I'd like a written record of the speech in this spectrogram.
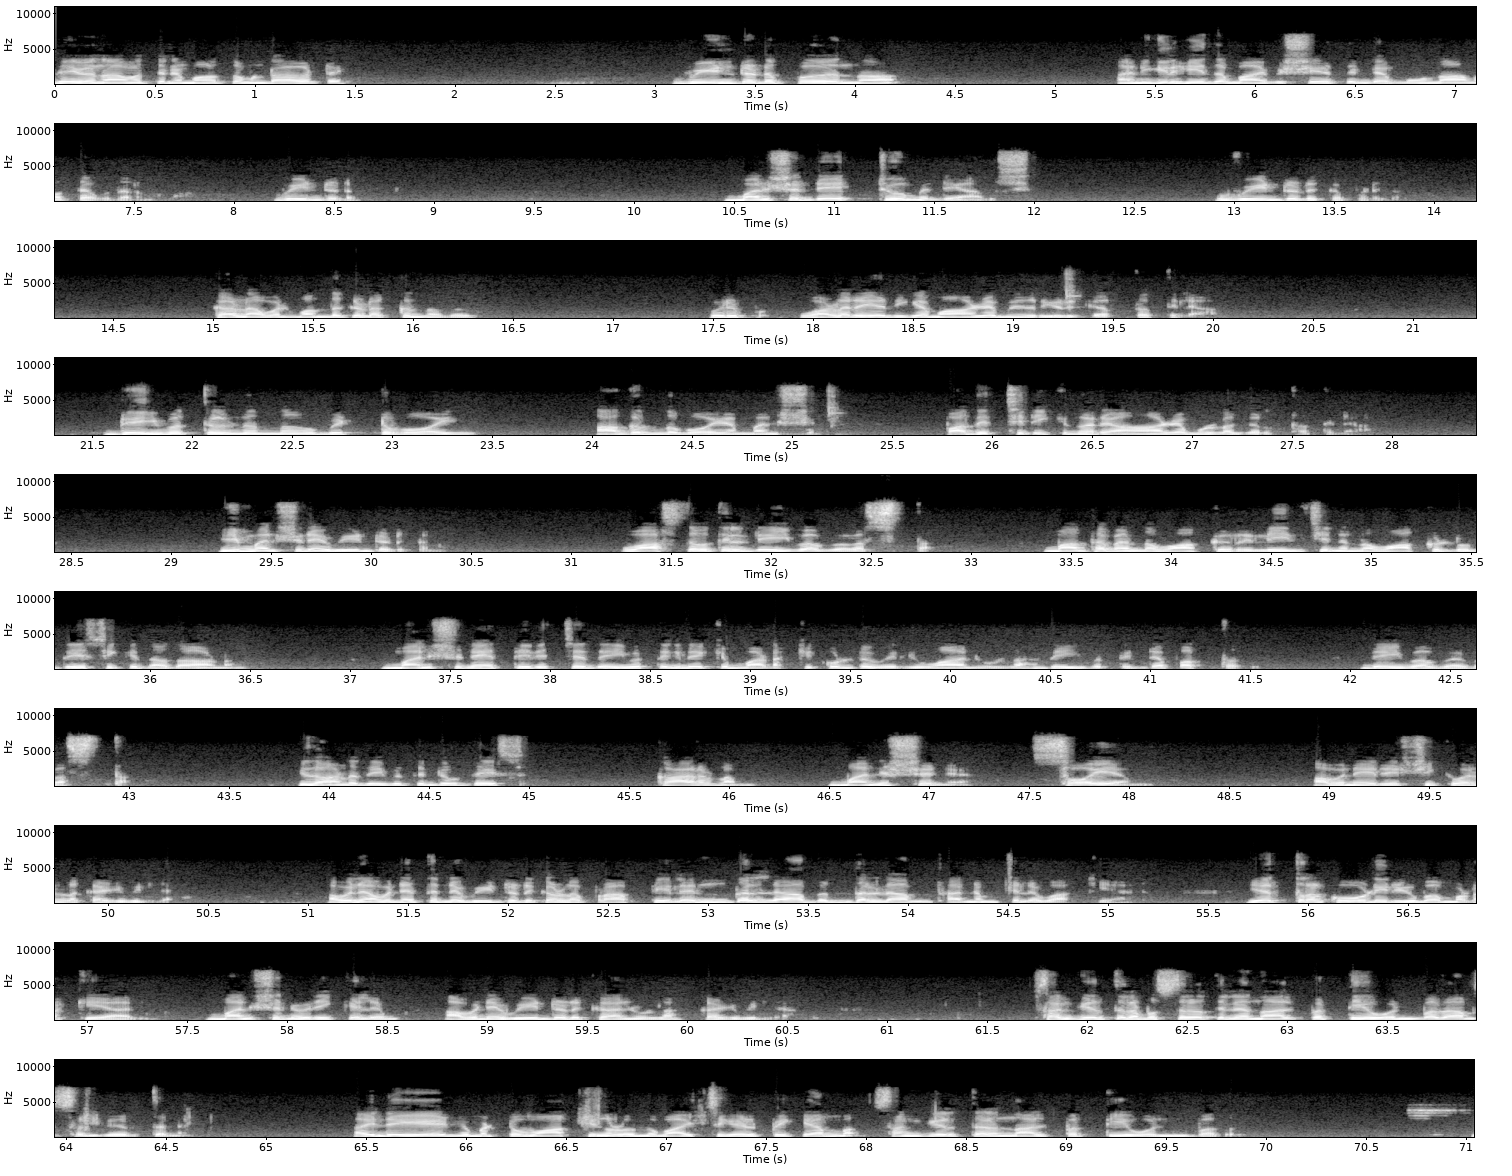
ദൈവനാമത്തിന് മഹത്വം ഉണ്ടാകട്ടെ വീണ്ടെടുപ്പ് എന്ന അനുഗ്രഹീതമായ വിഷയത്തിന്റെ മൂന്നാമത്തെ അവതരണമാണ് വീണ്ടെടുപ്പ്. മനുഷ്യന്റെ ഏറ്റവും വലിയ ആവശ്യം വീണ്ടെടുക്കപ്പെടുക. കാരണം അവൻ വന്ന് കിടക്കുന്നത് ഒരു വളരെയധികം ആഴമേറിയ ഒരു ഗർത്തത്തിലാണ്. ദൈവത്തിൽ നിന്ന് വിട്ടുപോയി അകന്നുപോയ മനുഷ്യൻ പതിച്ചിരിക്കുന്ന ഒരു ആഴമുള്ള ഗർത്തത്തിലാണ്. ഈ മനുഷ്യനെ വീണ്ടെടുക്കണം. വാസ്തവത്തിൽ ദൈവ വ്യവസ്ഥ എന്ന വാക്ക് റിലീജിയൻ എന്ന വാക്കുകൊണ്ട് ഉദ്ദേശിക്കുന്നതാണ് മനുഷ്യനെ തിരിച്ച് ദൈവത്തിലേക്ക് മടക്കി മടക്കിക്കൊണ്ടുവരുവാനുള്ള ദൈവത്തിന്റെ പദ്ധതി ദൈവ വ്യവസ്ഥ ഇതാണ് ദൈവത്തിന്റെ ഉദ്ദേശം. കാരണം മനുഷ്യന് സ്വയം അവനെ രക്ഷിക്കുവാനുള്ള കഴിവില്ല. അവൻ അവനെ തന്നെ വീണ്ടെടുക്കാനുള്ള പ്രാപ്തിയിൽ എന്തെല്ലാം എന്തെല്ലാം ധനം ചിലവാക്കിയാലും എത്ര കോടി രൂപ മുടക്കിയാലും മനുഷ്യൻ ഒരിക്കലും അവനെ വീണ്ടെടുക്കാനുള്ള കഴിവില്ല. സങ്കീർത്തന പുസ്തകത്തിന്റെ നാൽപ്പത്തി ഒൻപതാം സങ്കീർത്തനം. അതിന്റെ ഏഴുമെട്ട് വാക്യങ്ങളൊന്ന് വായിച്ചു കേൾപ്പിക്കാം. സങ്കീർത്തനം നാൽപ്പത്തി ഒൻപത്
